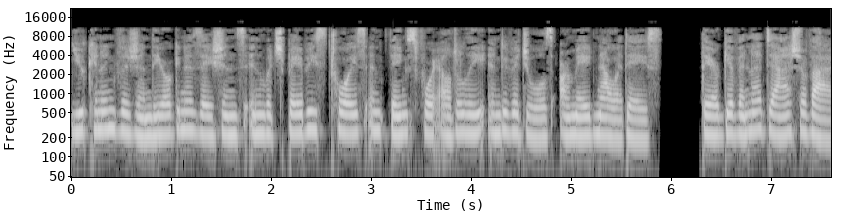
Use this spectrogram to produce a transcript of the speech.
You can envision the organizations in which babies' toys and things for elderly individuals are made nowadays. They are given a dash of ad,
